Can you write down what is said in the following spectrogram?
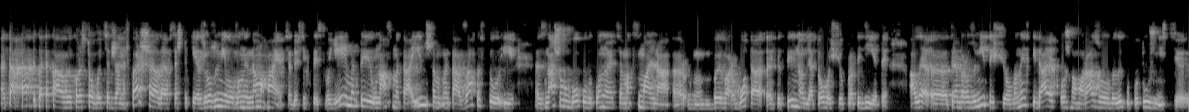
Е, Так, тактика така використовується вже не вперше, але все ж таки зрозуміло, вони намагаються досягти своєї мети. У нас мета інша, мета захисту, і з нашого боку виконується максимальна е, бойова робота ефективно для того, щоб протидіяти. Але е, треба розуміти, що вони вкидають кожного разу велику потужність е,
